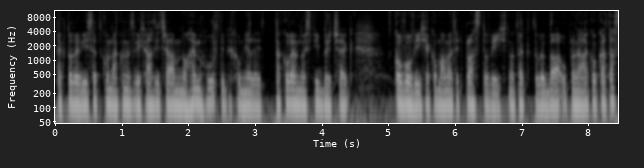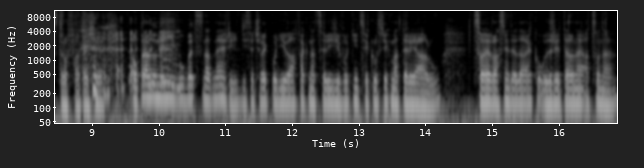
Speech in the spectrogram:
tak to ve výsledku nakonec vychází třeba mnohem hůř, kdybychom měli takové množství brček, kovových, jako máme teď plastových, no tak to by byla úplná jako katastrofa, takže opravdu není vůbec snadné říct, když se člověk podívá fakt na celý životní cyklus těch materiálů, co je vlastně teda jako udržitelné a co ne.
